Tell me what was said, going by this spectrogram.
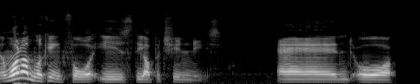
And what I'm looking for is the opportunities and or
